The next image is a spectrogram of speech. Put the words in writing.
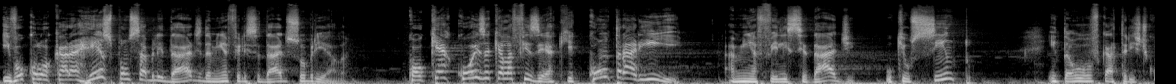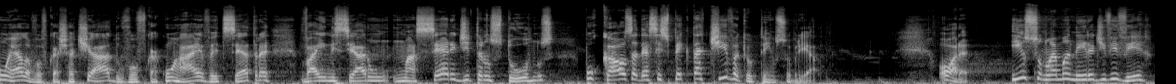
e vou colocar a responsabilidade da minha felicidade sobre ela. Qualquer coisa que ela fizer que contrarie a minha felicidade, o que eu sinto, então eu vou ficar triste com ela, vou ficar chateado, vou ficar com raiva, etc. Vai iniciar um, uma série de transtornos por causa dessa expectativa que eu tenho sobre ela. Ora, isso não é maneira de viver.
